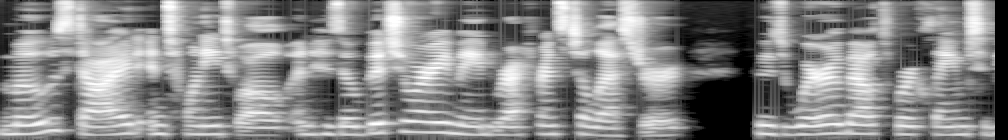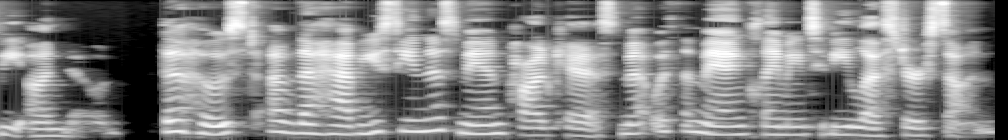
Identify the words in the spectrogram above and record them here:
Mose died in 2012, and his obituary made reference to Lester, whose whereabouts were claimed to be unknown. The host of the Have You Seen This Man podcast met with the man claiming to be Lester's son.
